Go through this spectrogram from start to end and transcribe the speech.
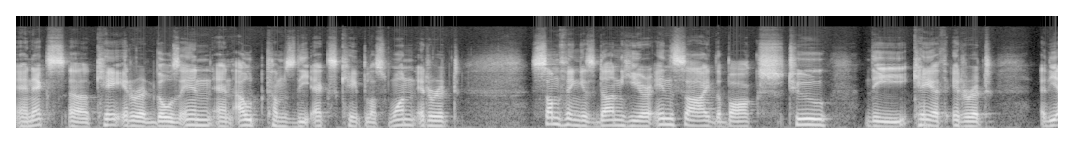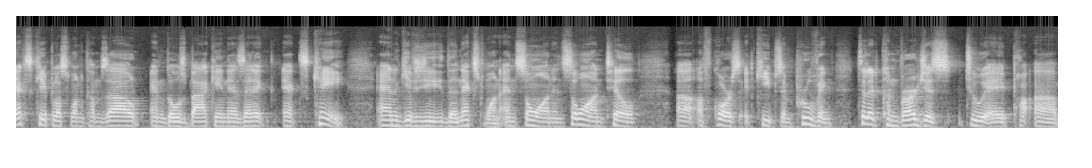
an x uh, k iterate goes in, and out comes the x k plus one iterate. Something is done here inside the box to the kth iterate the xk plus 1 comes out and goes back in as an xk and gives you the next one and so on and so on till uh, of course it keeps improving till it converges to a, uh,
